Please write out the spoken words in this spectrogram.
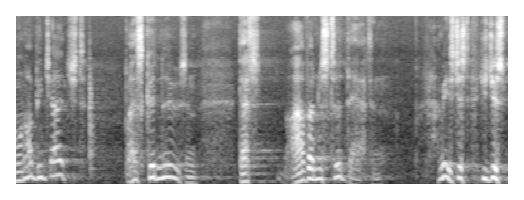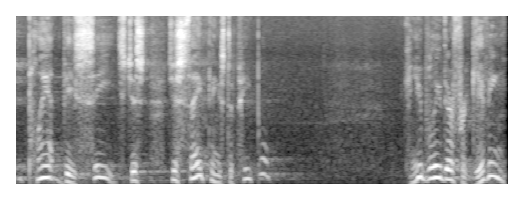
and will not be judged. Well, that's good news. And that's, I've understood that. And I mean, it's just, you just plant these seeds. Just, just say things to people. Can you believe they're forgiving?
